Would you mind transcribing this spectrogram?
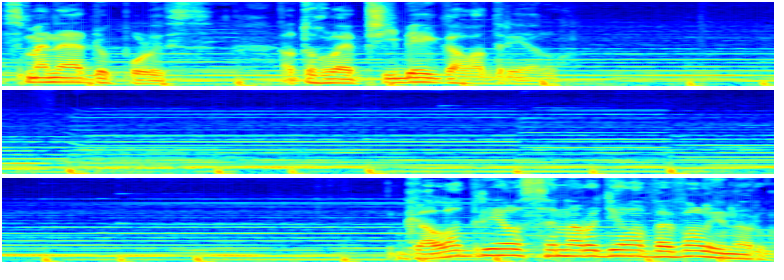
Jsme Nerdopolis a tohle je příběh Galadriel. Galadriel se narodila ve Valinoru,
